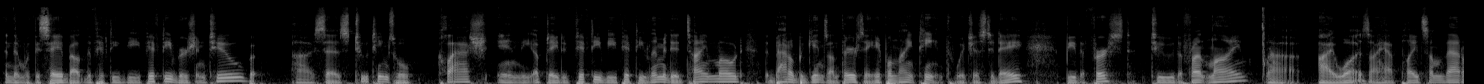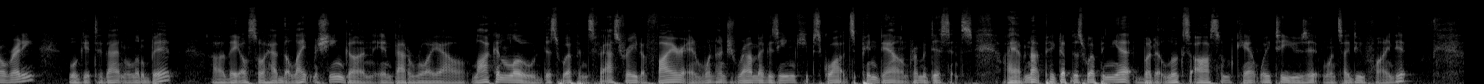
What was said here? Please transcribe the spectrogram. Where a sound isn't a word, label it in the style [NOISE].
and then what they say about the 50 v 50 version 2 uh, says two teams will clash in the updated 50v50 limited time mode. The battle begins on Thursday, April 19th, which is today. Be the first to the front line. Uh, I was. I have played some of that already. We'll get to that in a little bit. Uh, they also had the light machine gun in Battle Royale. Lock and load. This weapon's fast rate of fire and 100 round magazine keeps squads pinned down from a distance. I have not picked up this weapon yet, but it looks awesome. Can't wait to use it once I do find it.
